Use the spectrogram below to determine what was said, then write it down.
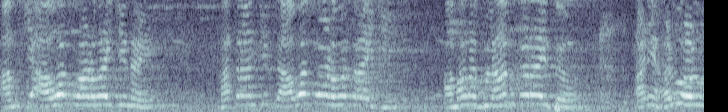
आमची आवक वाढवायची नाही. मात्र आमची जावक वाढवत राहायची. आम्हाला गुलाम करायचं आणि हळूहळू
